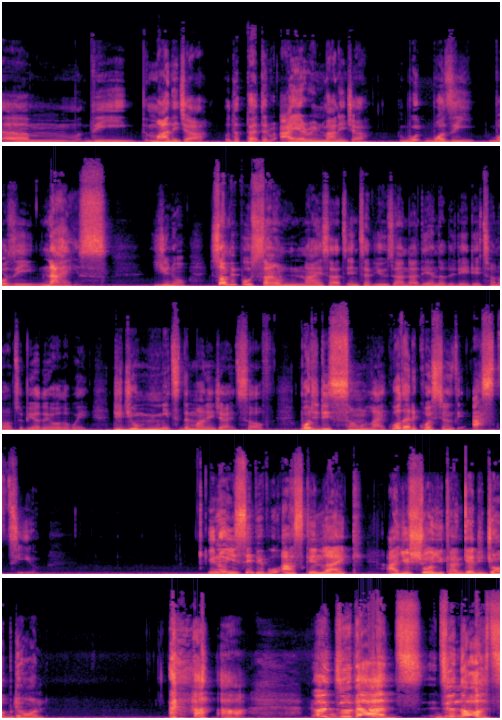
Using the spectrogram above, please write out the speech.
um the manager or the the hiring manager was he was he nice? You know some people sound nice at interviews and at the end of the day they turn out to be the other way. Did you meet the manager itself? What did it sound like? What are the questions they asked you? You know you see people asking like are you sure you can get the job done? Don't do that. Do not.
